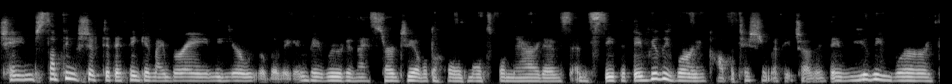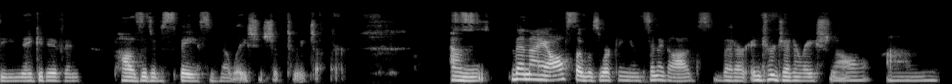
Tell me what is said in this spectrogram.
changed something shifted i think in my brain the year we were living in beirut and i started to be able to hold multiple narratives and see that they really weren't in competition with each other. They really were the negative and positive space in relationship to each other and then I also was working in synagogues that are intergenerational um,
